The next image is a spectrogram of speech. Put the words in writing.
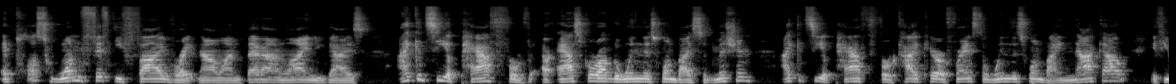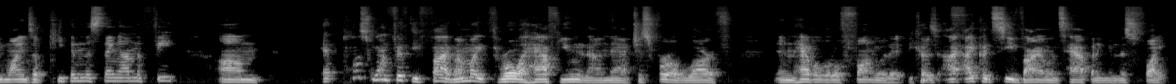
at plus 155 right now on Bet Online, you guys. I could see a path for Askarov to win this one by submission. I could see a path for Kai Kara France to win this one by knockout if he winds up keeping this thing on the feet. Um, at plus 155, I might throw a half unit on that just for a larf and have a little fun with it because I, I could see violence happening in this fight.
